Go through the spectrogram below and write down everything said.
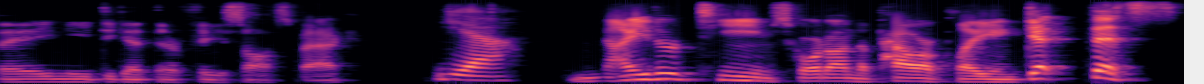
They need to get their face-offs back. Yeah. neither team scored on the power play. And get this,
